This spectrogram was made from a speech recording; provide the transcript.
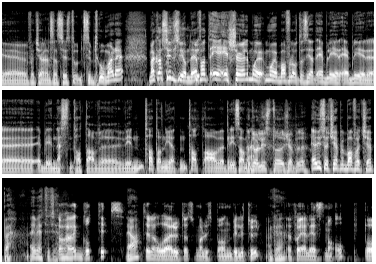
eh, forkjølelsessymptomer, det. Men hva syns vi om det? For at jeg, jeg sjøl må, må jo bare få lov til å si at jeg blir, jeg blir, eh, jeg blir nesten tatt av vinden, tatt av nyheten, tatt av prisene. Men du har lyst til å kjøpe, du? Jeg har lyst til å kjøpe bare for å kjøpe. Jeg vet ikke. Da har jeg et godt tips Ja. til alle der ute som har lyst på en billig tur. Okay. For jeg leste meg opp på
